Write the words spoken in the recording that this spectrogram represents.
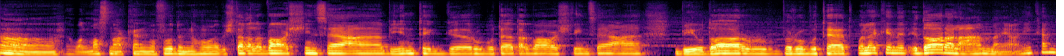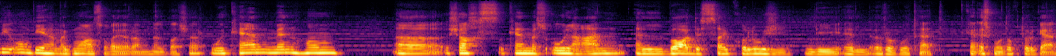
آه هو المصنع كان المفروض إن هو بيشتغل 24 ساعة بينتج روبوتات 24 ساعة بيدار بالروبوتات ولكن الإدارة العامة يعني كان بيقوم بيها مجموعة صغيرة من البشر وكان منهم آه شخص كان مسؤول عن البعد السيكولوجي للروبوتات كان اسمه دكتور جال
